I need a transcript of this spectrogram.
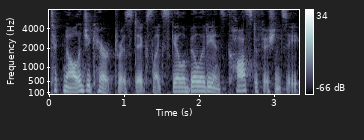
technology characteristics like scalability and cost efficiency,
